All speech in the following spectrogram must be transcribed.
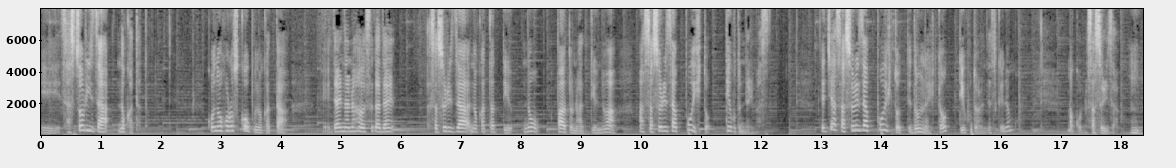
えー、サソリ座の方とこのホロスコープの方第7ハウスがサソリ座の方っていうのパートナーっていうのは、まあ、サソリ座っぽい人っていうことになります。でじゃあサソリ座っぽい人ってどんな人っていうことなんですけども、まあ、このサソリ座、うん、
